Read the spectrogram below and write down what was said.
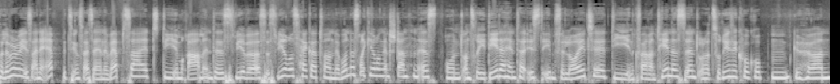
Delivery ist eine App bzw. eine Website, die im Rahmen des Wir vs. Virus Hackathon der Bundesregierung entstanden ist. Und unsere Idee dahinter ist eben für Leute, die in Quarantäne sind oder zu Risikogruppen gehören,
